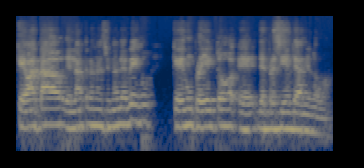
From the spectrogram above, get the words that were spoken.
que va atado del Atlas Nacional de Riesgo, que es un proyecto eh, del presidente Daniel Lobo.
